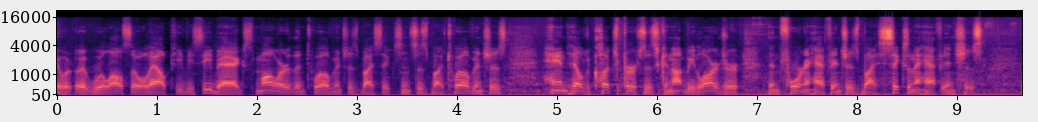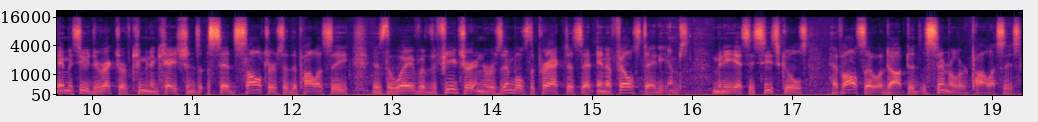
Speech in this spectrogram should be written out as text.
It, it will also allow PVC bags smaller than 12 inches by 6 inches by 12 inches. Handheld clutch purses cannot be larger than 4.5 inches by 6.5 inches. MSU Director Director of Communications Sid Salter said the policy is the wave of the future and resembles the practice at NFL stadiums. Many SEC schools have also adopted similar policies.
